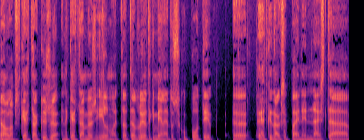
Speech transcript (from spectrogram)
Joo, lapset kehtaa kysyä ja ne kehtaa myös ilmoittaa. Täällä tuli jotenkin mieleen tuossa, kun puhuttiin hetki taaksepäin, niin näistä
